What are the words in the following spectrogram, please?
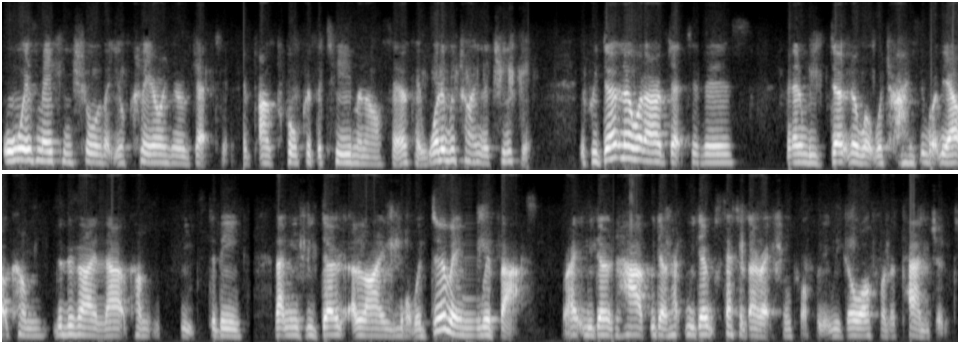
always making sure that you're clear on your objective. I'll talk with the team and i'll say okay what are we trying to achieve here? If we don't know what our objective is then we don't know what we're trying to what the outcome the desired outcome needs to be. That means we don't align what we're doing with that right? We don't have we don't have we don't set a direction properly. We go off on a tangent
